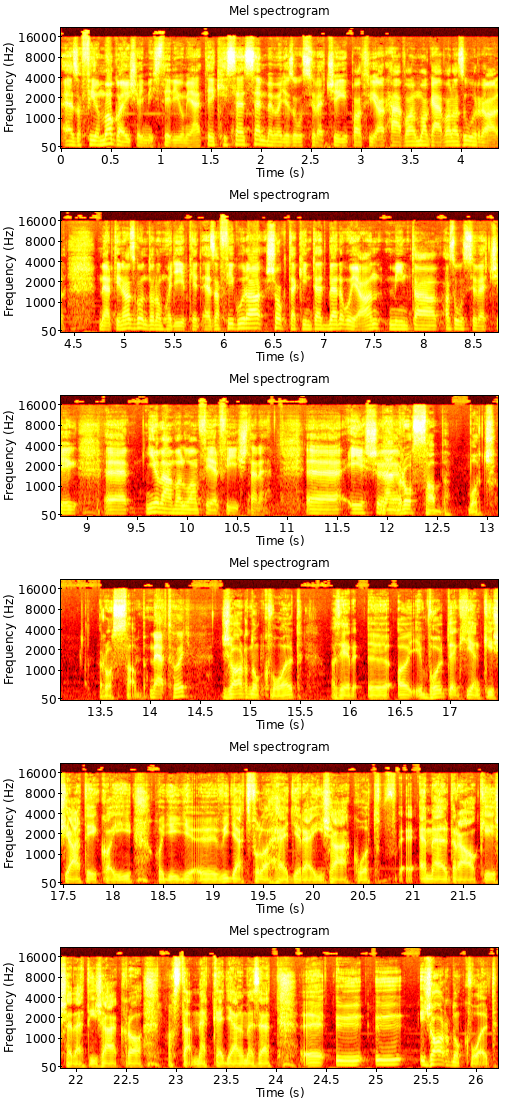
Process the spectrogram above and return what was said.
ez a film maga is egy misztériumjáték, hiszen szembe megy az Ószövetségi patriarchával, magával az urral. Mert én azt gondolom, hogy egyébként ez a figura sok tekintetben olyan, mint a, az ö, nyilvánvalóan férfi istene. És, Nem, rosszabb. Bocs. Rosszabb. Mert hogy? Zsarnok volt, azért ö, voltak ilyen kis játékai, hogy így ö, vigyált fel a hegyre izsákot, emeld rá a késedet izsákra, aztán megkegyelmezett. Ö, ő, ő zsarnok volt,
